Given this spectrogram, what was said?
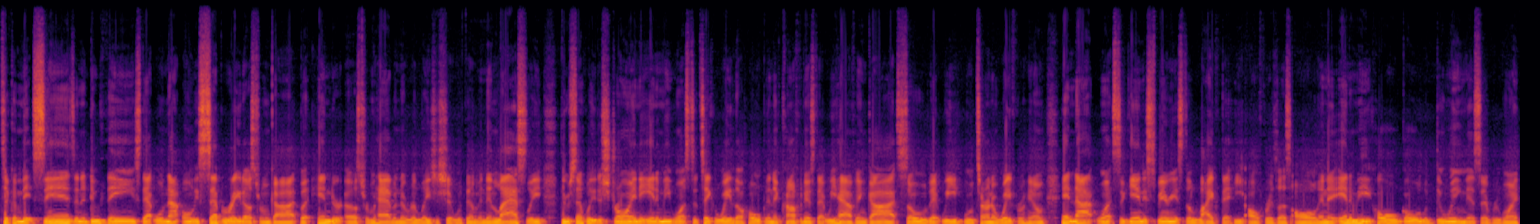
to commit sins and to do things that will not only separate us from God, but hinder us from having a relationship with Him. And then lastly, through simply destroying, the enemy wants to take away the hope and the confidence that we have in God so that we will turn away from Him and not once again experience the life that He offers us all. And the enemy whole goal of doing this, everyone,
